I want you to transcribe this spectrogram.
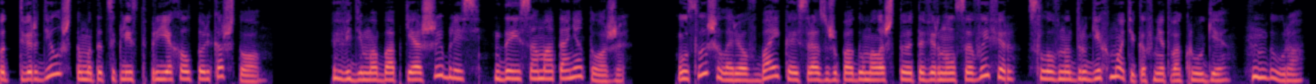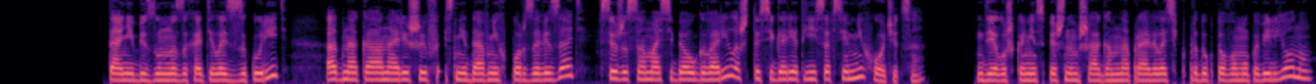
подтвердил, что мотоциклист приехал только что. Видимо, бабки ошиблись, да и сама Таня тоже. Услышала рев байка и сразу же подумала, что это вернулся в эфир, словно других мотиков нет в округе. Дура. Тане безумно захотелось закурить, однако она, решив с недавних пор завязать, все же сама себя уговорила, что сигарет ей совсем не хочется. Девушка неспешным шагом направилась к продуктовому павильону,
